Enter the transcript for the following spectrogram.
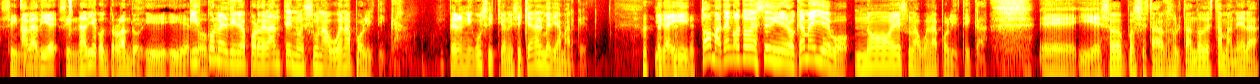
sin A ver. nadie, sin nadie controlando. Y, y eso, Ir con pues, el dinero por delante no es una buena política. Pero en ningún sitio, ni siquiera en el media market. Y de ahí, toma, tengo todo este dinero, ¿qué me llevo? No es una buena política. Eh, y eso pues está resultando de esta manera.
